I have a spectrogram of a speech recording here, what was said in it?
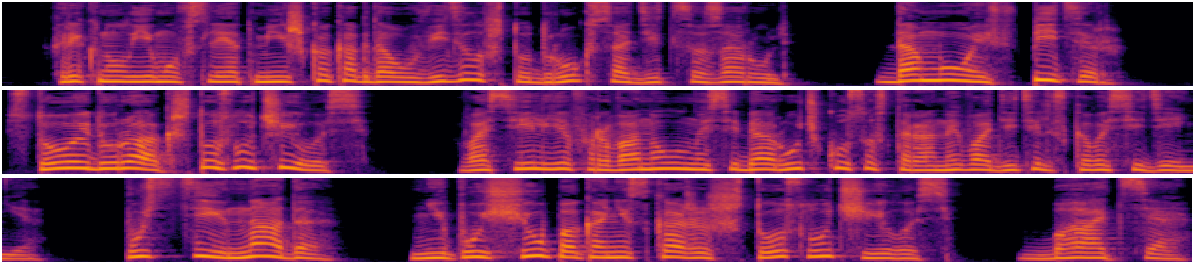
– крикнул ему вслед Мишка, когда увидел, что друг садится за руль. «Домой, в Питер!» «Стой, дурак, что случилось?» Васильев рванул на себя ручку со стороны водительского сиденья. «Пусти, надо!» «Не пущу, пока не скажешь, что случилось». «Батя!»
